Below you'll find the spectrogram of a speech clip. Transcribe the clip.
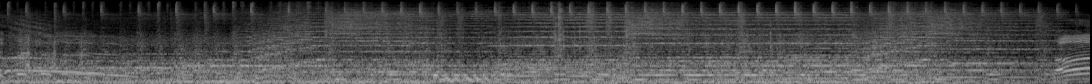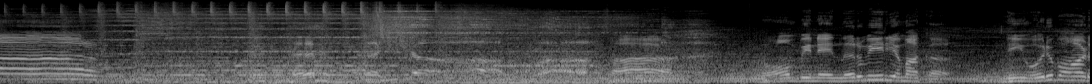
ha! ബോംബിനെ നിർവീര്യമാക്ക്. നീ ഒരുപാട്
